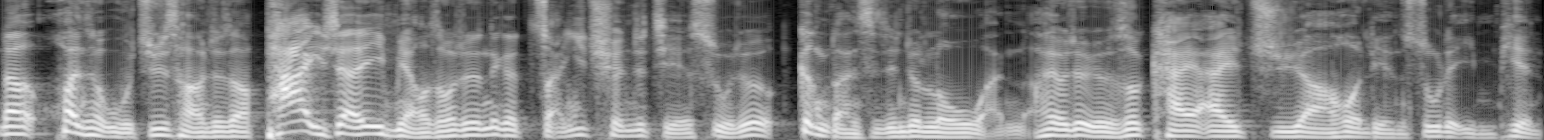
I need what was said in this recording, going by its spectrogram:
那换成五 G 常常就是啪一下一秒钟，就是那个转一圈就结束，就更短时间就 load 完了。还有就有时候开 IG 啊或脸书的影片。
